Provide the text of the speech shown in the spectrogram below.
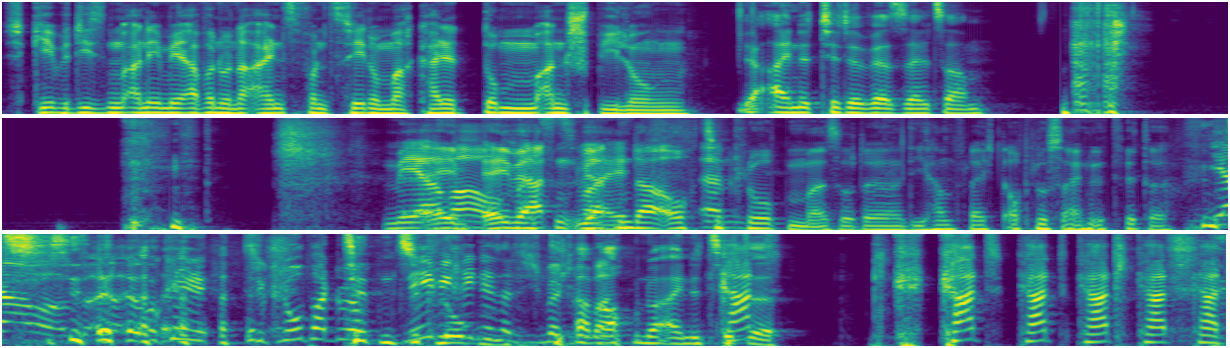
Ich gebe diesem Anime einfach nur eine 1 von 10 und mache keine dummen Anspielungen. Ja, eine Titte wäre seltsam. Mehr ey, aber auch ey, wir, hatten, wir hatten da auch Ähm, Zyklopen, also da, die haben vielleicht auch bloß eine Titte. Ja, aber, äh, okay, Zyklop hat nur. Titten, nee, wir reden jetzt nicht mehr Die haben drüber. auch nur eine Titte. Cut, cut, cut, cut, cut.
